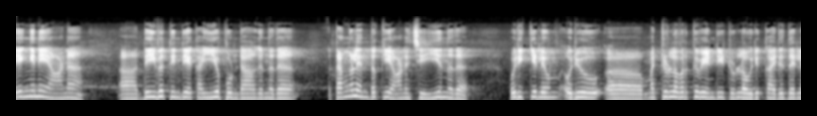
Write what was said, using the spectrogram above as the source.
എങ്ങനെയാണ് ദൈവത്തിന്റെ കയ്യൊപ്പുണ്ടാകുന്നത് തങ്ങൾ എന്തൊക്കെയാണ് ചെയ്യുന്നത് ഒരിക്കലും ഒരു മറ്റുള്ളവർക്ക് വേണ്ടിയിട്ടുള്ള ഒരു കരുതൽ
